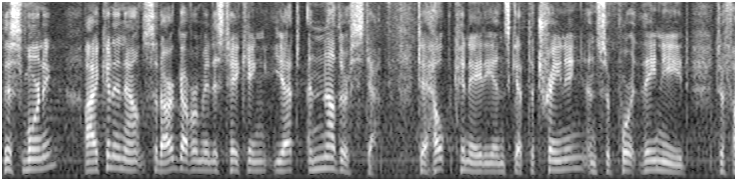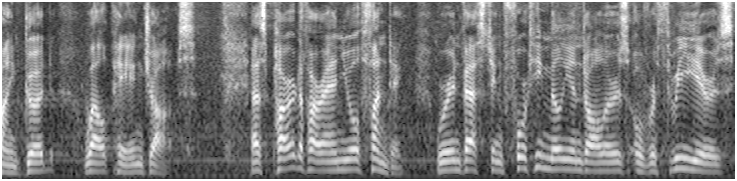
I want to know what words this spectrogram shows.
This morning, I can announce that our government is taking yet another step to help Canadians get the training and support they need to find good, well-paying jobs. As part of our annual funding, we're investing $40 million over three years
